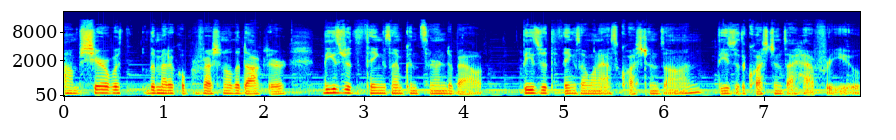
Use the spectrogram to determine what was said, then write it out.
um, share with the medical professional, the doctor, these are the things I'm concerned about. These are the things I want to ask questions on. These are the questions I have for you.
